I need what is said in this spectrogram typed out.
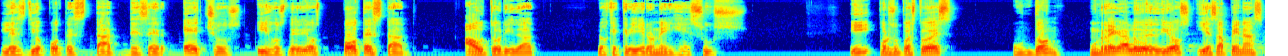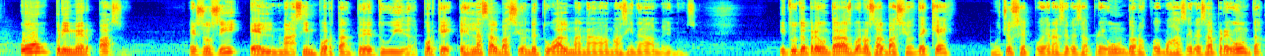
les dio potestad de ser hechos hijos de Dios. Potestad, autoridad, los que creyeron en Jesús. Y por supuesto es un don, un regalo de Dios y es apenas un primer paso. Eso sí, el más importante de tu vida, porque es la salvación de tu alma nada más y nada menos. Y tú te preguntarás, bueno, ¿salvación de qué? Muchos se pueden hacer esa pregunta, nos podemos hacer esa pregunta.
